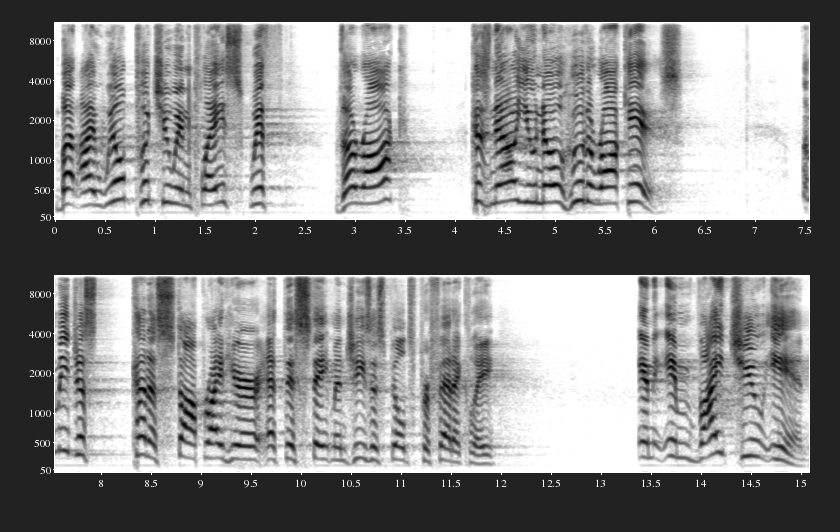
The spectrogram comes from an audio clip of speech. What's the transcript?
but I will put you in place with the rock because now you know who the rock is. Let me just kind of stop right here at this statement Jesus builds prophetically and invite you in.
